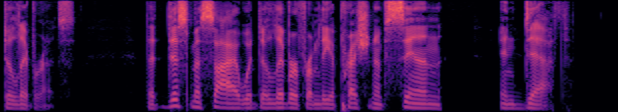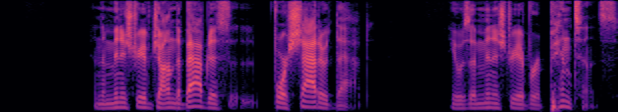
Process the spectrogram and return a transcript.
deliverance, that this Messiah would deliver from the oppression of sin and death. And the ministry of John the Baptist foreshadowed that. It was a ministry of repentance,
